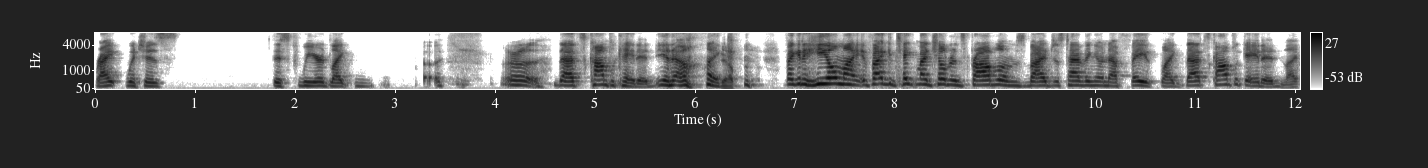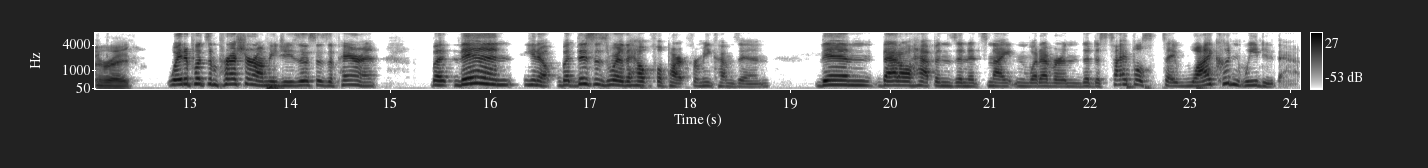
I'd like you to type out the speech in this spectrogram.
right? Which is this weird, like, uh, uh, that's complicated, you know? Like, Yep. if I could heal my, if I could take my children's problems by just having enough faith, like, that's complicated. Like, right. way to put some pressure on me, Jesus, as a parent. But then, you know, but this is where the helpful part for me comes in. Then that all happens and it's night and whatever. And the disciples say, Why couldn't we do that?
